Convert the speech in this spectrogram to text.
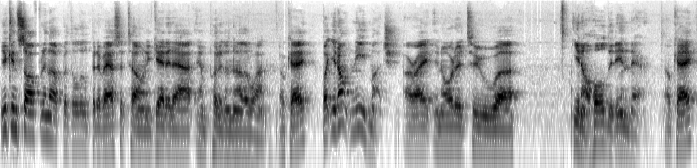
you can soften it up with a little bit of acetone and get it out and put in another one, okay? But you don't need much, all right, in order to, uh, you know, hold it in there, okay?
